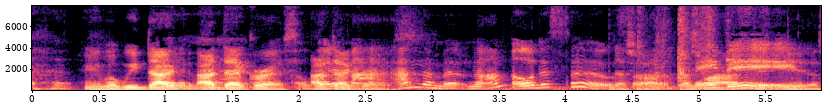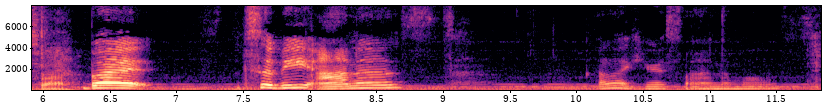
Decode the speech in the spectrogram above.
yeah, but we dig- am I digress. I am digress. I'm the middle. No, I'm the oldest too. That's so why. That's maybe. why. I yeah, that's why. But to be honest, I like your sign the most.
